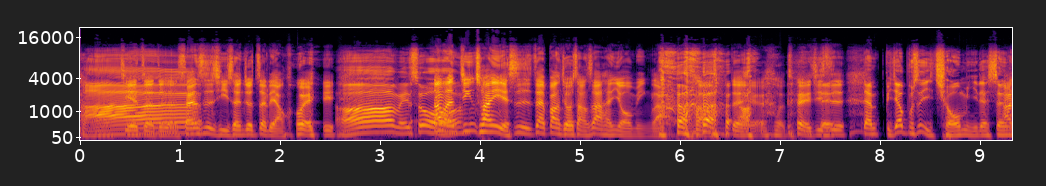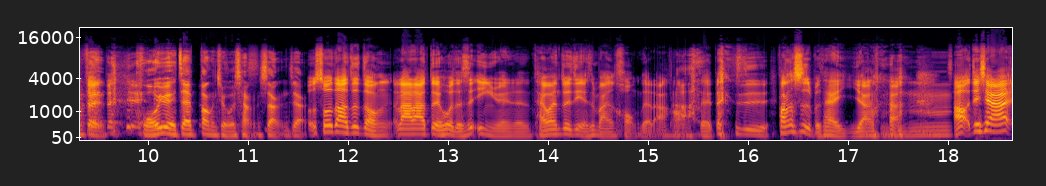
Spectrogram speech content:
啊、接着这个三四齐生就这两位啊，没错。当然金川也是在棒球场上很有名啦，啊、对 对，其实但比较不是以球迷的身份 活跃在棒球场上这样。说到这种啦啦队或者是应援人，台湾最近也是蛮红的啦，哈，对，但是方式不太一样。嗯、好，接下来，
